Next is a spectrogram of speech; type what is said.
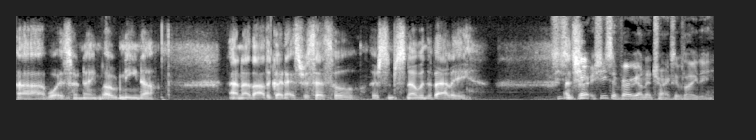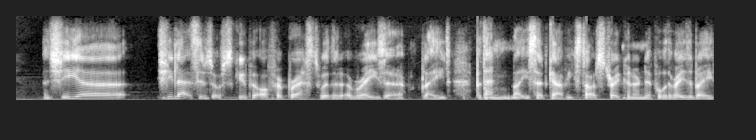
Uh, what is her name? Oh, Nina. And uh, the other guy next to her says, "Oh, there's some snow in the valley." She's, And a, she- very, she's a very unattractive lady. and she uh she lets him sort of scoop it off her breast with a, a razor blade but then like you said Gav he starts stroking her nipple with a razor blade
